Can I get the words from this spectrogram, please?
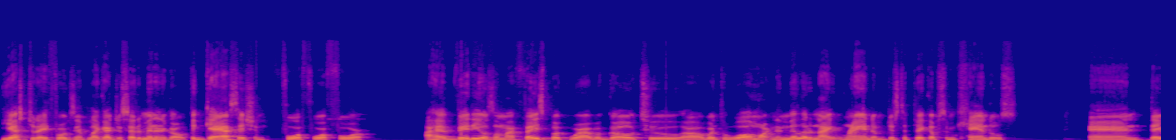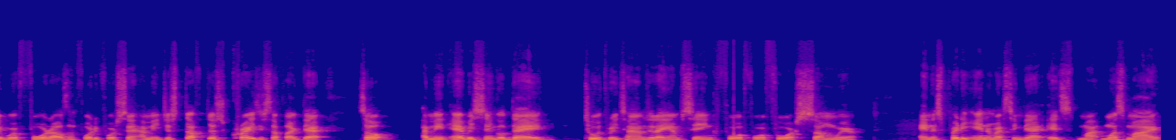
Yesterday, for example, like I just said a minute ago, the gas station four four four. I have videos on my Facebook where I would go to uh, went to Walmart in the middle of the night, random, just to pick up some candles and they were four dollars and forty four cent. I mean, just stuff, just crazy stuff like that. So, I mean, every single day, two or three times a day, I'm seeing four four four somewhere, and it's pretty interesting that it's my once my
